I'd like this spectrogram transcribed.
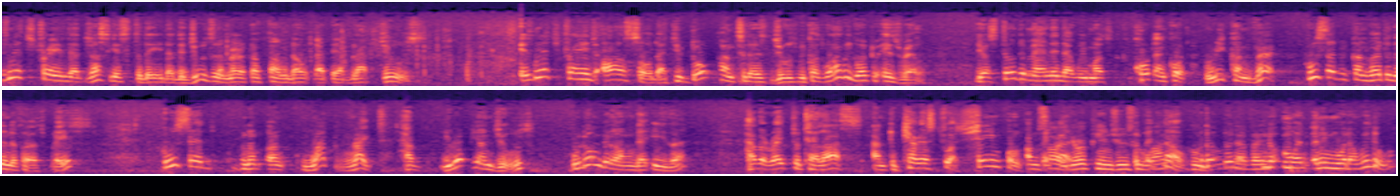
Isn't it strange that just yesterday that the Jews in America found out that they are black Jews? Isn't it strange also that you don't consider us Jews because when we go to Israel, you're still demanding that we must, quote unquote, reconvert. Who said we converted in the first place? Who said, uh, what right have European Jews, who don't belong there either, have a right to tell us and to carry us to a shameful... I'm sorry, European Jews who, no, who don't, don't have a... No, any more than we do.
